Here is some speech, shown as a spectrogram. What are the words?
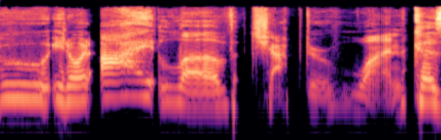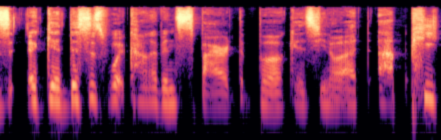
Ooh, you know what? I love chapter one because again, this is what kind of inspired the book is, you know, a, a, peek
